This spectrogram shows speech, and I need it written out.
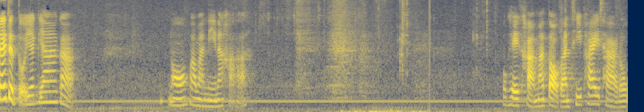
ได้แต่ตัวยากๆอะ่ะเนาะประมาณนี้นะคะ โอเคค่ะ มาต่อกันที่ไพ่ทาโร่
